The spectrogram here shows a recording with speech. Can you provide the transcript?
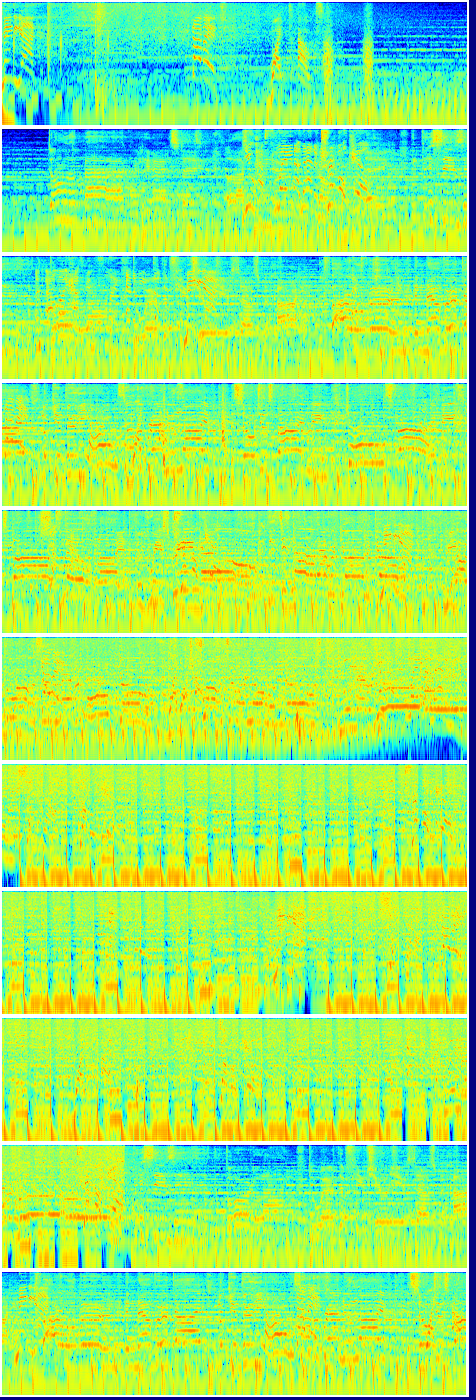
Maniac. Savage. Wiped out. You have slain an enemy. Triple kill. And. An ally has been slain. Enemy double kill. Maniac. The fire will burn. So out.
